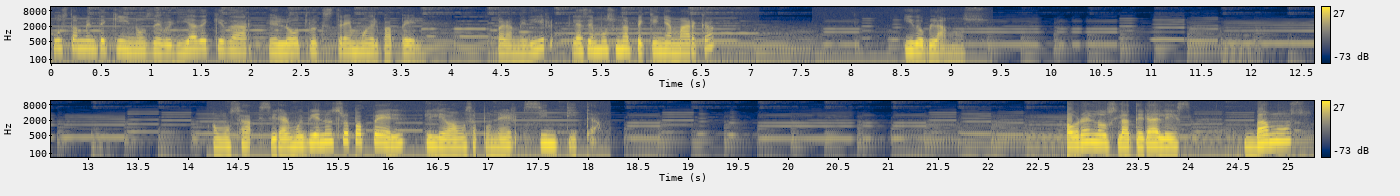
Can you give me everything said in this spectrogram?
Justamente aquí nos debería de quedar el otro extremo del papel. Para medir le hacemos una pequeña marca y doblamos. Vamos a estirar muy bien nuestro papel y le vamos a poner cintita. Ahora en los laterales vamos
